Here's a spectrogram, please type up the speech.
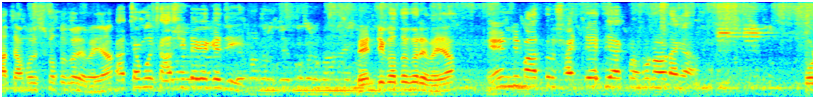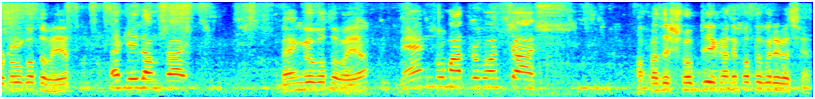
কাঁচামরিচ কত করে ভাইয়া? কাঁচামরিচ আশি টাকা কেজি। ভেন্ডি কত করে ভাইয়া? ভেন্ডি মাত্র ষাট টাকা এক পনেরো টাকা। পটল কত ভাইয়া? একই দাম ষাট। ম্যাঙ্গো কত ভাইয়া? ম্যাঙ্গো মাত্র পঞ্চাশ। আপনাদের সবজি এখানে কত করে বেছেন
